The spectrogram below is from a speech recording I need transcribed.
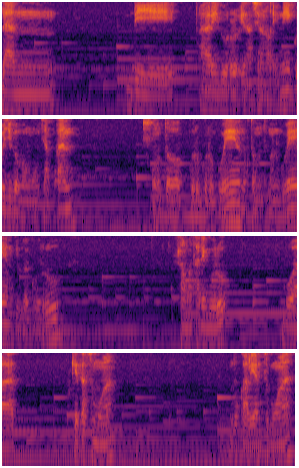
Dan di Hari Guru Nasional ini, gue juga mau mengucapkan untuk guru-guru gue, untuk teman-teman gue yang juga guru, selamat Hari Guru buat kita semua, untuk kalian semua.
